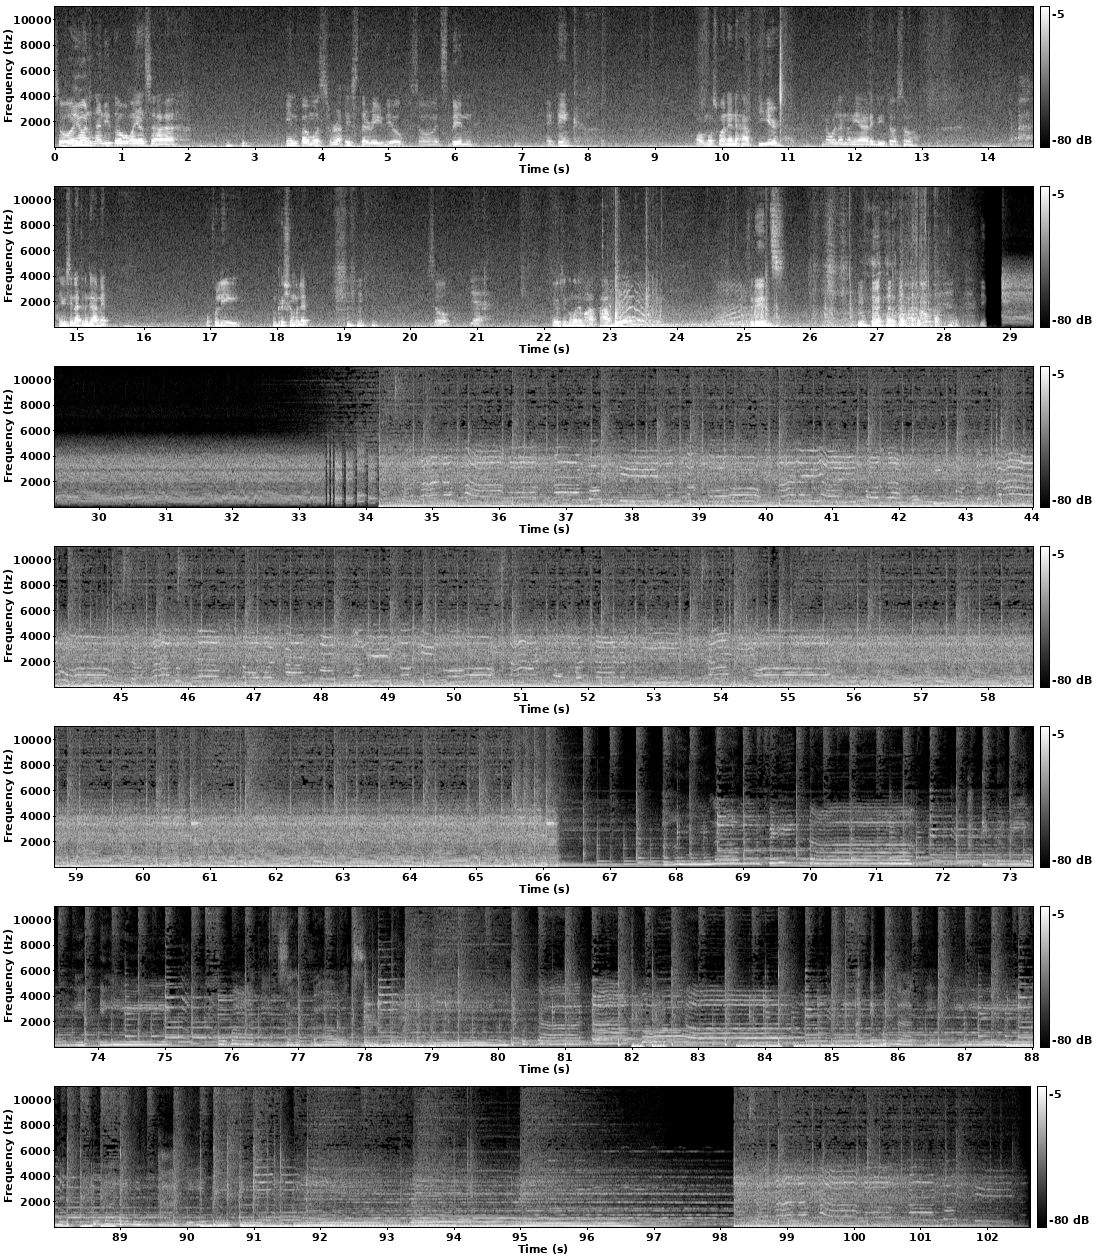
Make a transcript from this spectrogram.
So ayun, nandito ako ngayon sa infamous Rockstar Radio. So it's been, I think, almost one and a half year na walang nangyayari dito. So ayusin natin ang gamit. Hopefully, mag-resume ulit. so, yeah. Ayusin ko muna yung mga cable and everything.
